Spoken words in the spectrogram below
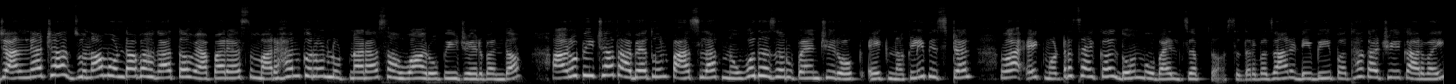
जालन्याच्या जुना मोंडा भागात व्यापाऱ्यास मारहाण करून लुटणारा सहावा आरोपी जेरबंद. आरोपीच्या ताब्यातून पाच लाख नव्वद हजार रुपयांची रोख एक नकली पिस्टल व एक मोटरसायकल दोन मोबाईल जप्त. सदर बाजार डीबी पथकाची कारवाई.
